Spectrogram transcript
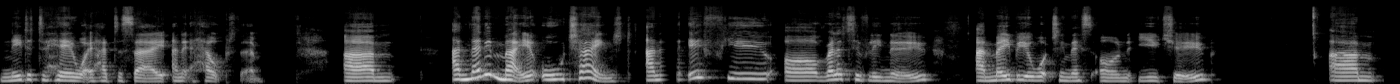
needed to hear what I had to say and it helped them. Um, and then in May, it all changed. And if you are relatively new and maybe you're watching this on YouTube, um,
